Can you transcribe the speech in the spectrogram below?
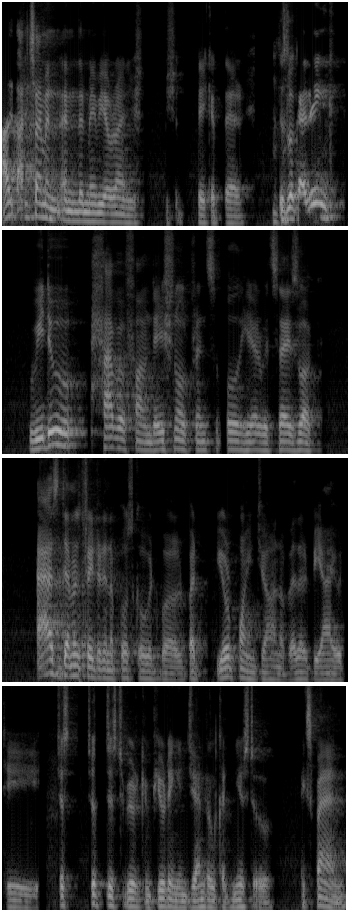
I'll, I'll chime in and then maybe Orion, you should, you should take it there. Because mm-hmm. look, I think we do have a foundational principle here which says, look, as demonstrated in a post-COVID world, but your point, John, of whether it be IoT, just, just distributed computing in general continues to expand,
